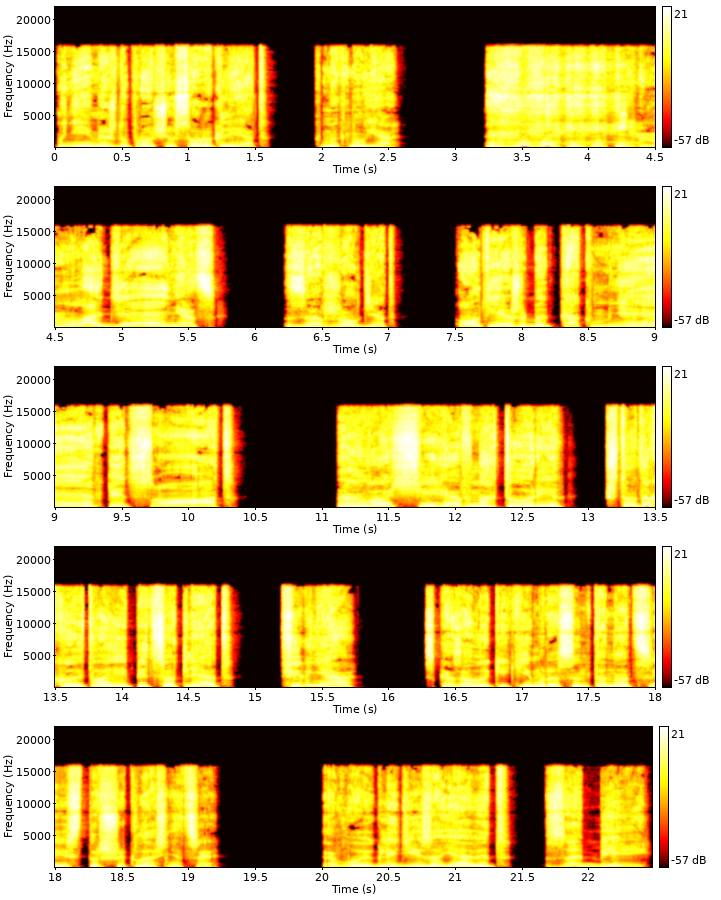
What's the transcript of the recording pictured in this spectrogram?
«Мне, между прочим, сорок лет», — хмыкнул я. «Младенец!» — заржал дед. Вот ежели бы как мне пятьсот. А вообще, в натуре, что такое твои пятьсот лет? Фигня, сказала Кикимора с интонацией старшеклассницы. Того и гляди, заявит: "Забей".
